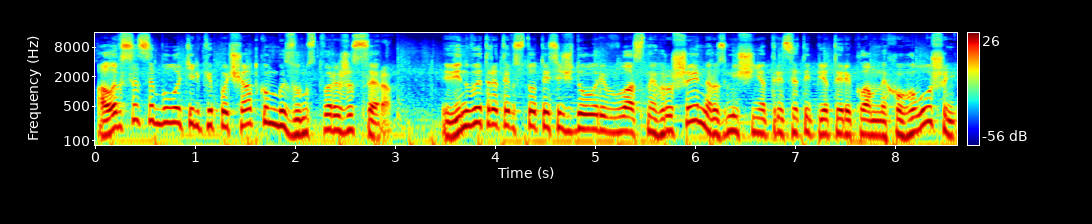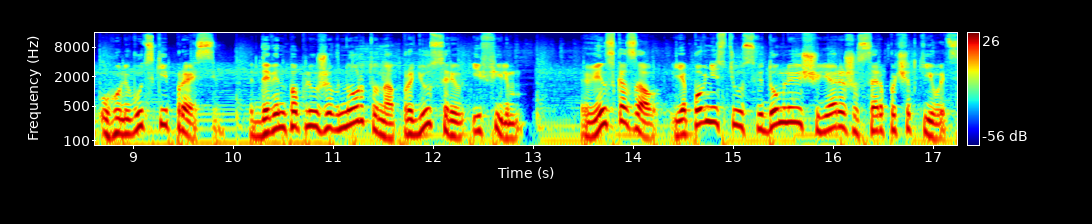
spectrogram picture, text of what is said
Але все це було тільки початком безумства режисера. Він витратив 100 тисяч доларів власних грошей на розміщення 35 рекламних оголошень у голівудській пресі, де він поплюжив Нортона, продюсерів і фільм. Він сказав: Я повністю усвідомлюю, що я режисер-початківець,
